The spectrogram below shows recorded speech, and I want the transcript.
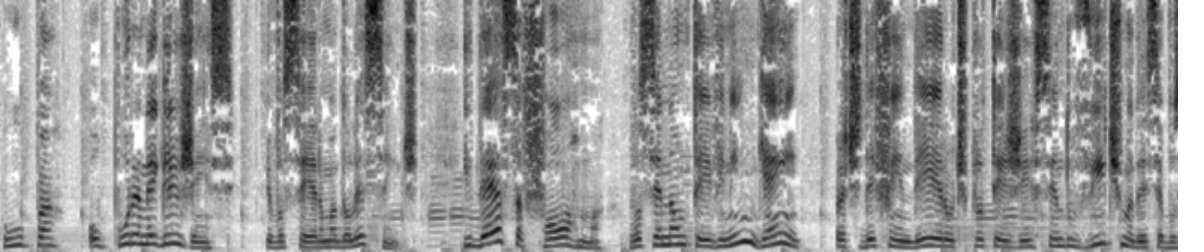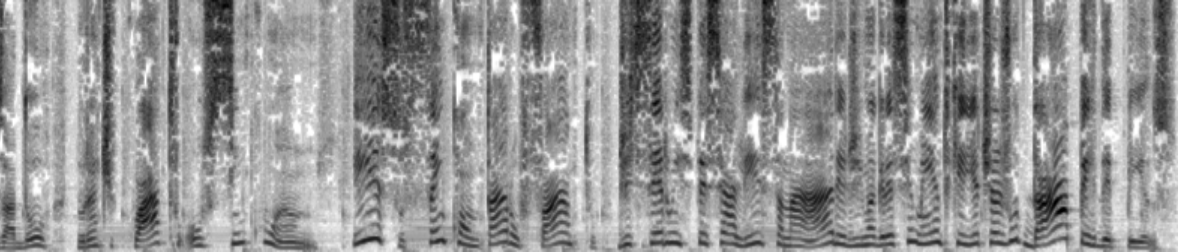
culpa ou pura negligência, que você era uma adolescente. E dessa forma, você não teve ninguém para te defender ou te proteger sendo vítima desse abusador durante quatro ou cinco anos. Isso sem contar o fato de ser um especialista na área de emagrecimento que ia te ajudar a perder peso.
